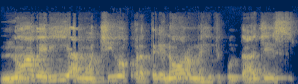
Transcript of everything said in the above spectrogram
não haveria motivos para ter enormes dificuldades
